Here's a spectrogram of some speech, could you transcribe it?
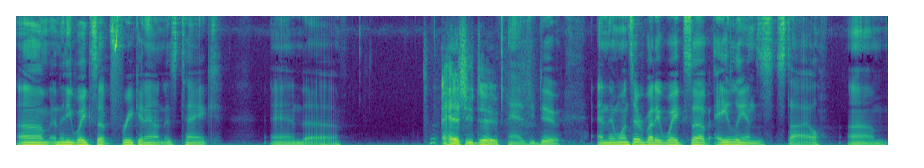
Um, and then he wakes up freaking out in his tank. And uh, As you do. as you do. And then once everybody wakes up, aliens style, um,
